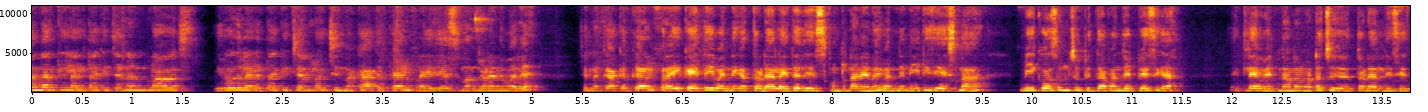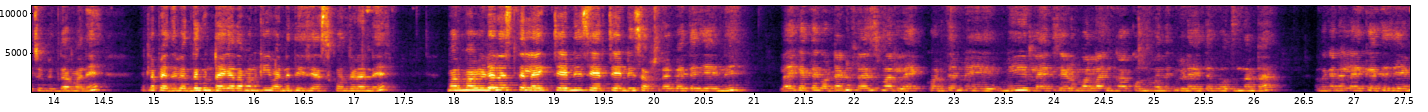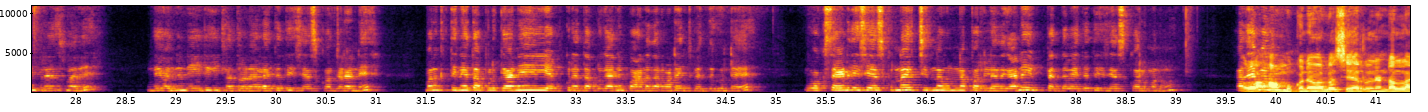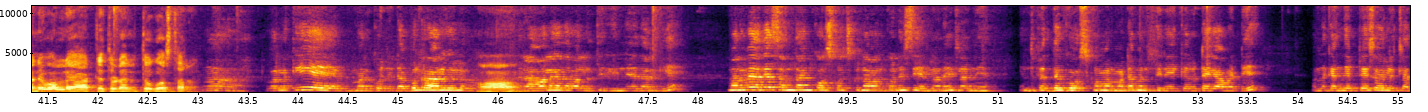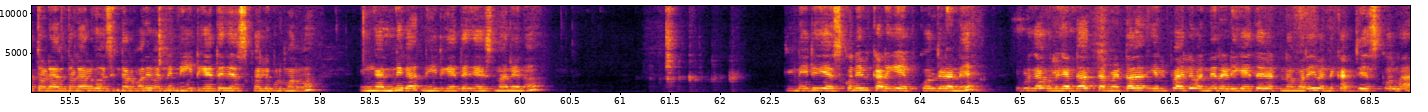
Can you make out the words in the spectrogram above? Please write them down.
అందరికీ లలిత kitchen and blogs. ఈరోజు లలిత కిచెన్లో చిన్న కాకరకాయలు ఫ్రై చేస్తున్నాను చూడండి మరి. చిన్న కాకరకాయలు ఫ్రైకి అయితే ఇవన్నీ తొడాలు అయితే తీసుకుంటున్నాను నేను. ఇవన్నీ నీట్గా చేసిన మీకోసం చూపిద్దామని చెప్పేసి ఇక ఇట్లా పెట్టినాను అనమాట చూ తొడాలు తీసేసి చూపిద్దామని. ఇట్లా పెద్ద పెద్దగా ఉంటాయి కదా మనకి ఇవన్నీ తీసేసుకోవాలి చూడండి. మరి మా వీడియో నచ్చితే లైక్ చేయండి షేర్ చేయండి సబ్స్క్రైబ్ అయితే చేయండి. లైక్ అయితే కొట్టండి ఫ్రెండ్స్. మరి లైక్ కొడితే మీ మీరు లైక్ చేయడం వల్ల ఇంకా కొంతమందికి వీడియో అయితే పోతుందంట. అందుకని లైక్ అయితే చేయండి ఫ్రెండ్స్ మరి. ఇవన్నీ నీట్గా ఇట్లా తొడాలు అయితే తీసేసుకోవాలి చూడండి. మనకు తినేటప్పుడు కానీ ఎప్పుకునేటప్పుడు కానీ బాగుండదు అనమాట ఇంత పెద్దగా ఉంటే ఒక సైడ్ తీసేసుకున్నా చిన్న ఉన్న పర్లేదు కానీ పెద్దవి అయితే తీసేసుకోవాలి మనం. అదే అమ్ముకునే వాళ్ళు చీరలు నిండాలని వాళ్ళు అట్లే తొడాలతో వస్తారు వాళ్ళకి మరి కొన్ని డబ్బులు రావాలి ఆ, రావాలి కదా వాళ్ళు తిరిగి దానికి మనమే అదే సొంతంగా కోసుకొచ్చుకున్నాం అనుకోని సీరలోనే ఇట్లా ఇంత పెద్దగా కోసుకోమన్నమాట మనం తినేకి ఒకటే కాబట్టి. అందుకని చెప్పేసి వాళ్ళు ఇట్లా తొడాలు తొడాలు కోసింటారు. మరి ఇవన్నీ నీట్గా అయితే చేసుకోవాలి ఇప్పుడు మనము ఇంకా అన్నీగా నీట్గా అయితే చేసిన నేను. నీట్గా చేసుకొని ఇవి కడిగి వేపుకోవాలి చూడండి. ఇప్పుడుగా ఉల్లిగడ్డ టమాటా ఎల్లిపాయలు ఇవన్నీ రెడీగా అయితే పెట్టినా మరి ఇవన్నీ కట్ చేసుకోవాలా.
